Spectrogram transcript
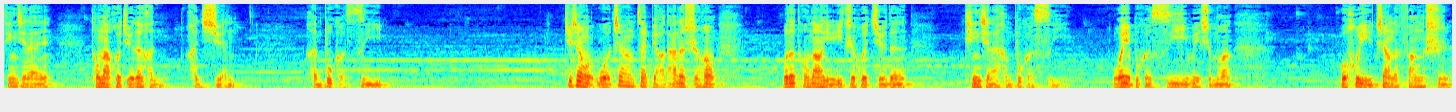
听起来，头脑会觉得很很悬，很不可思议。就像我我这样在表达的时候，我的头脑也一直会觉得听起来很不可思议。我也不可思议，为什么我会以这样的方式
